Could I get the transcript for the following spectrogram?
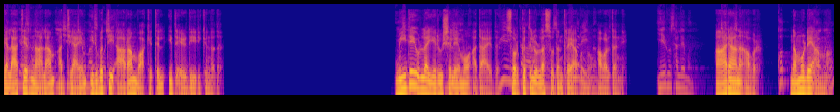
ഗലാത്യർ നാലാം അധ്യായം ഇരുപത്തി ആറാം വാക്യത്തിൽ ഇത് എഴുതിയിരിക്കുന്നത്. മീതയുള്ള യെരൂഷലേമോ അതായത് സ്വർഗത്തിലുള്ള സ്വതന്ത്രയാകുന്നു അവൾ തന്നെ. ആരാണ് അവൾ? നമ്മുടെ അമ്മ.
